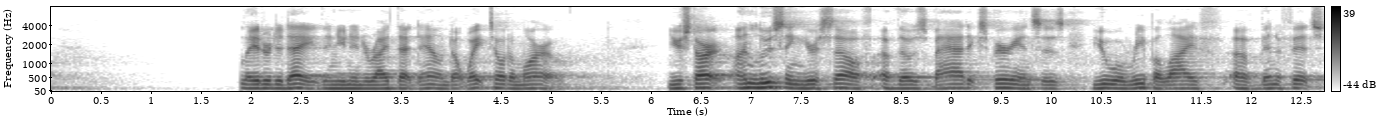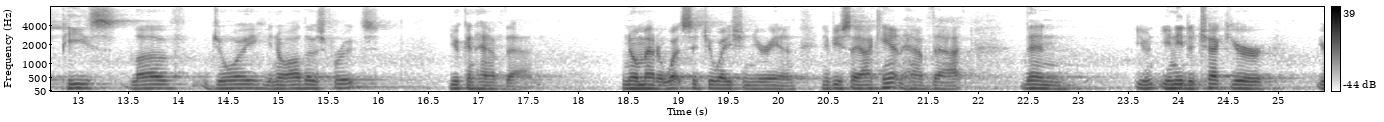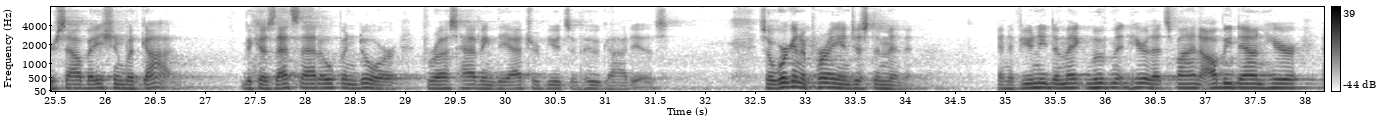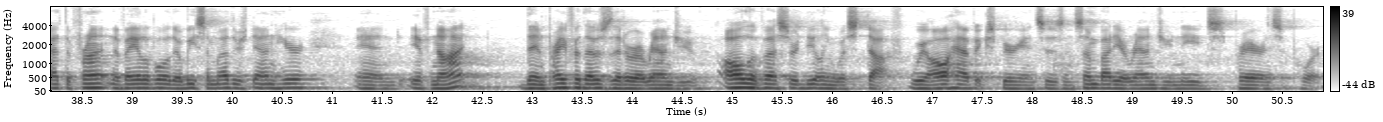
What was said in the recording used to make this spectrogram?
later today, then you need to write that down. Don't wait till tomorrow. You start unloosing yourself of those bad experiences, you will reap a life of benefits, peace, love, joy, you know, all those fruits you can have that no matter what situation you're in. And if you say, I can't have that, then you, you need to check your, your salvation with God because that's that open door for us having the attributes of who God is. So we're going to pray in just a minute. And if you need to make movement here, that's fine. I'll be down here at the front and available. There'll be some others down here. And if not, then pray for those that are around you. All of us are dealing with stuff. We all have experiences, and somebody around you needs prayer and support.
